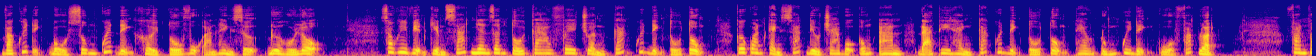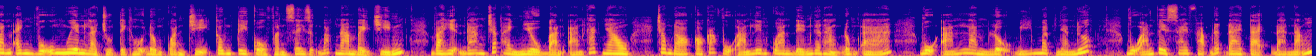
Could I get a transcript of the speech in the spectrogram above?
và quyết định bổ sung quyết định khởi tố vụ án hình sự đưa hối lộ. Sau khi Viện Kiểm sát Nhân dân tối cao phê chuẩn các quyết định tố tụng, Cơ quan Cảnh sát điều tra Bộ Công an đã thi hành các quyết định tố tụng theo đúng quy định của pháp luật. Phan Văn Anh Vũ nguyên là Chủ tịch Hội đồng Quản trị Công ty Cổ phần Xây dựng Bắc Nam 79 và hiện đang chấp hành nhiều bản án khác nhau, trong đó có các vụ án liên quan đến Ngân hàng Đông Á, vụ án làm lộ bí mật nhà nước, vụ án về sai phạm đất đai tại Đà Nẵng,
